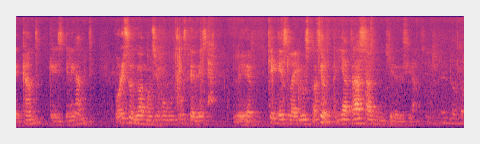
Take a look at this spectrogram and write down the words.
de Kant que es elegante. Por eso yo aconsejo mucho a ustedes leer qué es la ilustración. Ahí atrás alguien quiere decir algo. Doctor,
